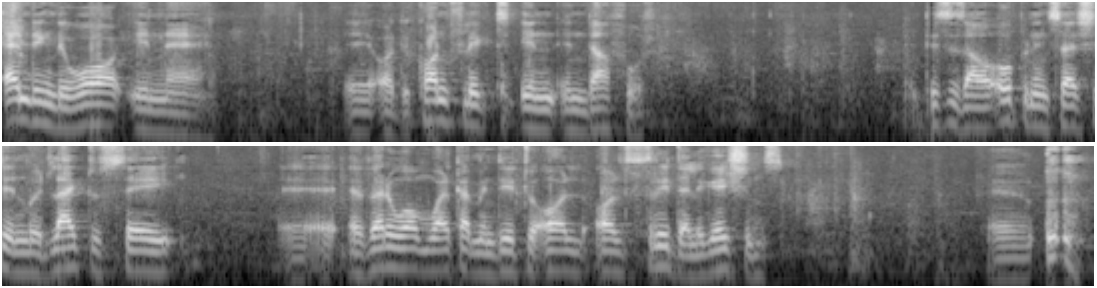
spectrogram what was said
ending the war in uh, uh, or the conflict in, in Darfur. This is our opening session. We'd like to say uh, a very warm welcome indeed to all, all three delegations.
